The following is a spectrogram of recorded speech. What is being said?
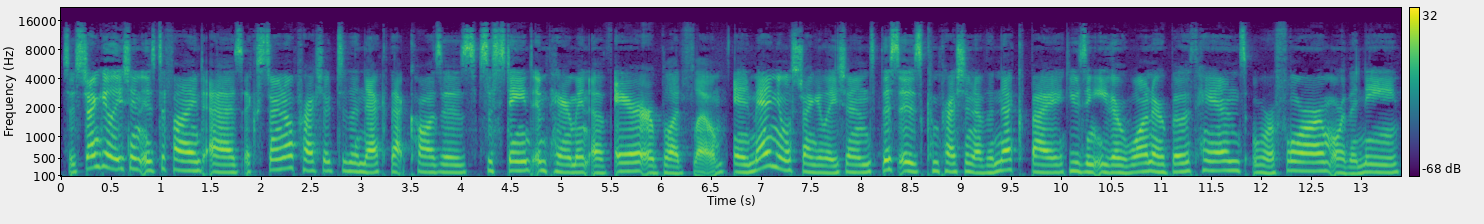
So, strangulation is defined as external pressure to the neck that causes sustained impairment of air or blood flow. In manual strangulations, this is compression of the neck by using either one or both hands, or a forearm, or the knee.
